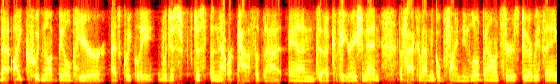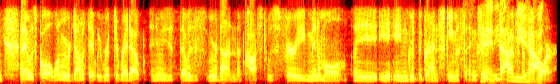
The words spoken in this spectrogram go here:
that I could not build here as quickly with just, just the network path of that and uh, configuration and the fact of having to go find new load balancers, do everything. And it was cool. When we were done with it, we ripped it right out and we just, that was, we were done. The cost was very minimal in the grand scheme of things. Yeah, anytime you have power.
